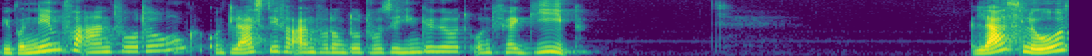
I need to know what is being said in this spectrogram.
übernimm Verantwortung und lass die Verantwortung dort, wo sie hingehört und vergib. Lass los,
